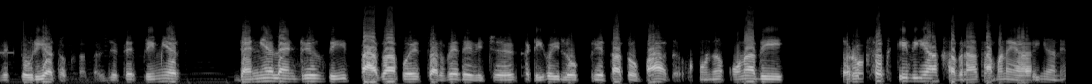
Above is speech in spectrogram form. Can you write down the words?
ਵਿਕਟੋਰੀਆ ਤੋਂ ਖਬਰ, ਜਿੱਥੇ ਪ੍ਰੀਮੀਅਰ ਡੈਨੀਅਲ ਐਂਡਰਿਊਜ਼ ਦੀ ਤਾਜ਼ਾ ਹੋਏ ਸਰਵੇ ਦੇ ਵਿੱਚ ਘਟੀ ਹੋਈ ਲੋਕਪ੍ਰਿਯਤਾ ਤੋਂ ਬਾਅਦ ਹੁਣ ਉਹਨਾਂ ਦੀ ਰੁਖਸਤਗੀ ਦੀਆਂ ਖਬਰਾਂ ਸਾਹਮਣੇ ਆ ਰਹੀਆਂ ਨੇ?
